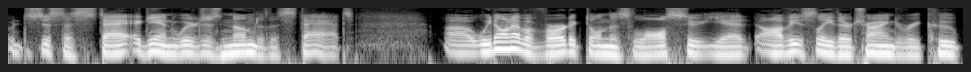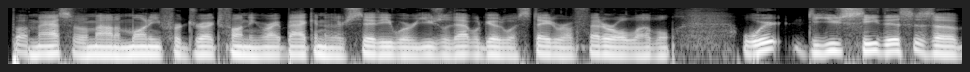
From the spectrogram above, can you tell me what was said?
It's just a stat. Again, we're just numb to the stats. Uh, we don't have a verdict on this lawsuit yet. Obviously, they're trying to recoup a massive amount of money for direct funding right back into their city, where usually that would go to a state or a federal level. Where do you see this as a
